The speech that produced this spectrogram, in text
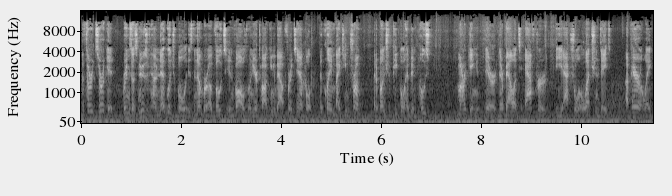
The Third Circuit brings us news of how negligible is the number of votes involved when you're talking about, for example, the claim by Team Trump that a bunch of people had been postmarking their, their ballots after the actual election date. Apparently,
